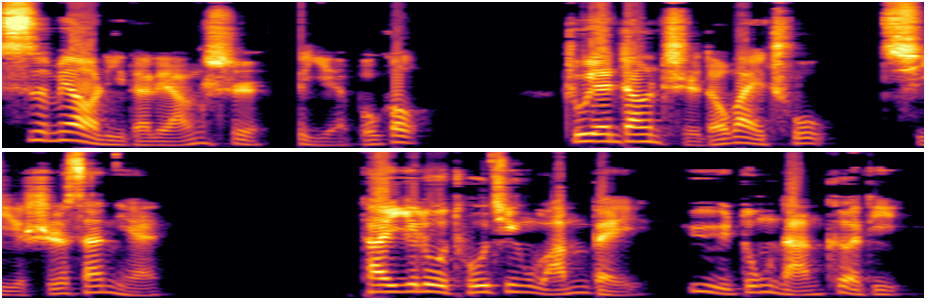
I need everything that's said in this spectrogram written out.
寺庙里的粮食也不够，朱元璋只得外出乞食三年。他一路途经皖北、豫东南各地，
